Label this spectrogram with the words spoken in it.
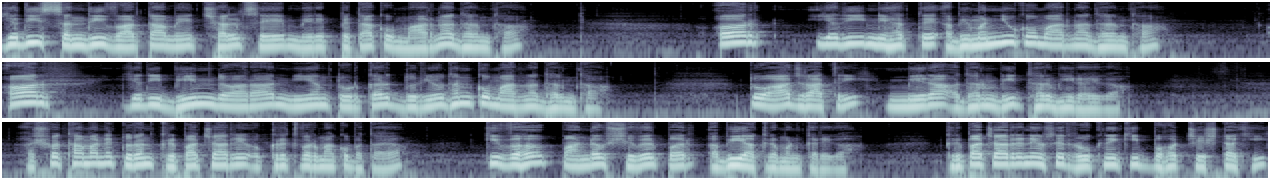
यदि संधि वार्ता में छल से मेरे पिता को मारना धर्म था और यदि निहत्ते अभिमन्यु को मारना धर्म था और यदि भीम द्वारा नियम तोड़कर दुर्योधन को मारना धर्म था तो आज रात्रि मेरा अधर्म भी धर्म ही रहेगा। अश्वत्थामा ने तुरंत कृपाचार्य और कृतवर्मा को बताया कि वह पांडव शिविर पर अभी आक्रमण करेगा। कृपाचार्य ने उसे रोकने की बहुत चेष्टा की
